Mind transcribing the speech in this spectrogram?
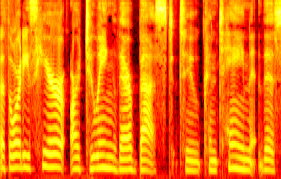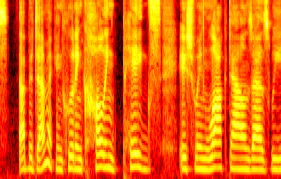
Authorities here are doing their best to contain this epidemic, including culling pigs, issuing lockdowns, as we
